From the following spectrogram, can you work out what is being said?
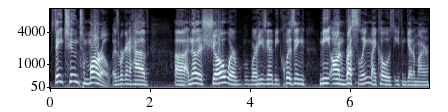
Stay tuned tomorrow as we're going to have uh, another show where where he's going to be quizzing me on wrestling. My co-host Ethan Gettemeyer.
